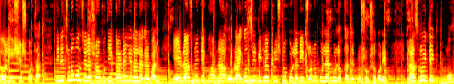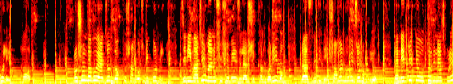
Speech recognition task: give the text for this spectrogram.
দলই শেষ কথা। তিনি তৃণমূল জেলা সভাপতি কানাইয়ালাল আগারওয়াল, এর রাজনৈতিক ভাবনা ও রায়গঞ্জের বিধায়ক কৃষ্ণ কল্যাণীর জনকল্যাণমূলক কাজের প্রশংসা করেন। রাজনৈতিক মহলে মত। প্রসূনবাবু একজন দক্ষ সাংগঠনিক কর্মী যিনি মাটির মানুষ হিসেবে জেলার শিক্ষাঙ্গনে এবং রাজনীতিতে সমানভাবে জনপ্রিয়। তার নেতৃত্বে উত্তর দিনাজপুরে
